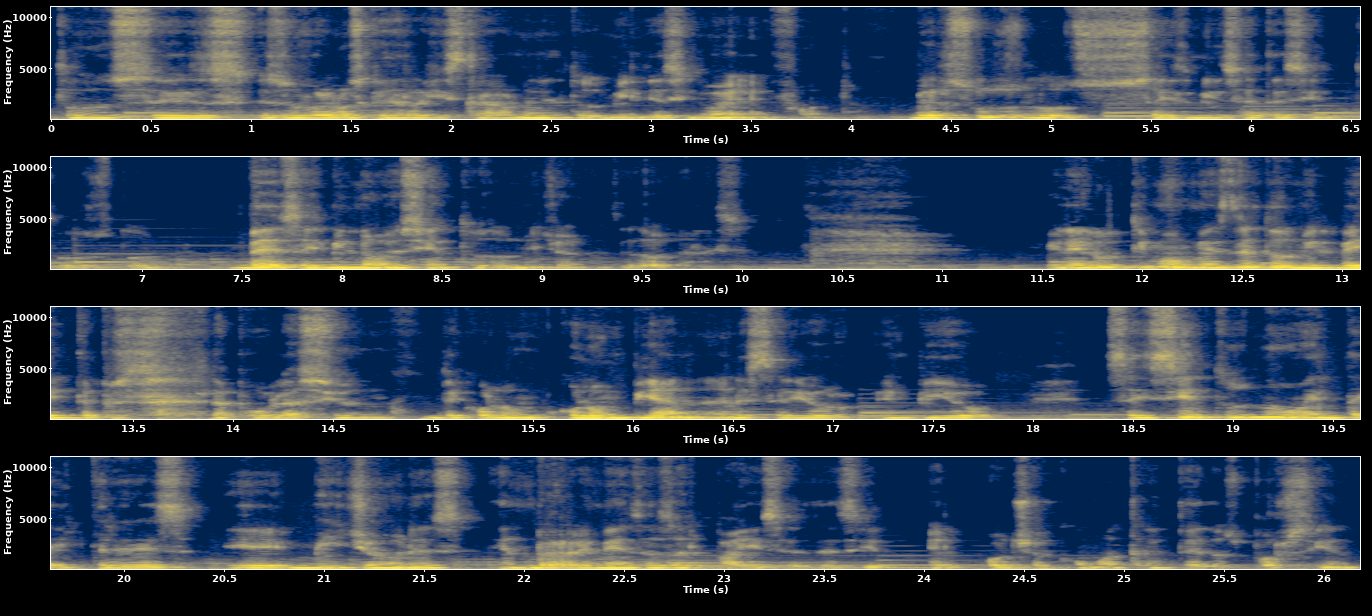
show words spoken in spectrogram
Entonces, esos fueron los que se registraron en el 2019 en el fondo, versus los 6.902 millones de dólares. En el último mes del 2020, pues la población de colombiana en el exterior envió 693 eh, millones en remesas al país, es decir, el 8,32%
